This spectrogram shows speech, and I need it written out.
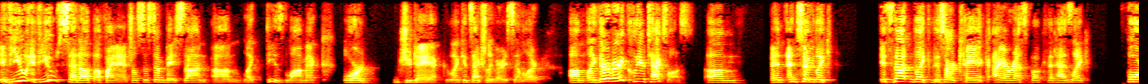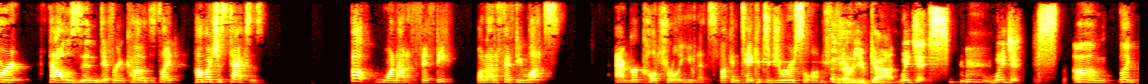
if you, if you set up a financial system based on, um, like the Islamic or Judaic, like it's actually very similar. Um, like there are very clear tax laws. Um, and, and so like, it's not like this archaic IRS book that has like 4,000 different codes. It's like, how much is taxes? Oh, one out of 50. One out of 50 what's? Agricultural units. Fucking take it to Jerusalem. Whatever you've got. Widgets, widgets. um like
